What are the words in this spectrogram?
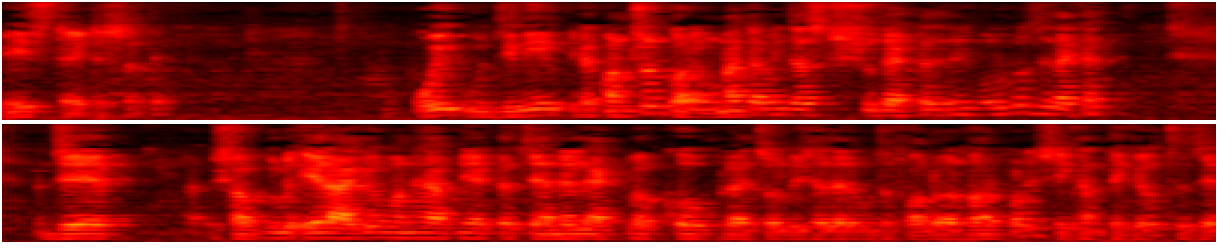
পেজটা এটার সাথে। ওই যিনি এটা কন্ট্রোল করেন, ওনাকে আমি জাস্ট শুধু একটা জিনিস বলব যে দেখেন, যে সবগুলো, এর আগেও মনে হয় আপনি একটা চ্যানেল এক লক্ষ প্রায় চল্লিশ হাজারের মতো ফলোয়ার হওয়ার পরে সেখান থেকে হচ্ছে যে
